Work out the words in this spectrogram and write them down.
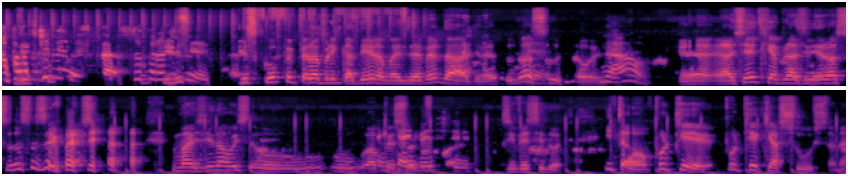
Super otimista, super otimista. Desculpe pela brincadeira, mas é verdade, né? Tudo é. assusta hoje. Não. É, a gente que é brasileiro assusta, você imagina, imagina o, o, o a Quem pessoa, os investidores. Então, por quê? Por que que assusta, né?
